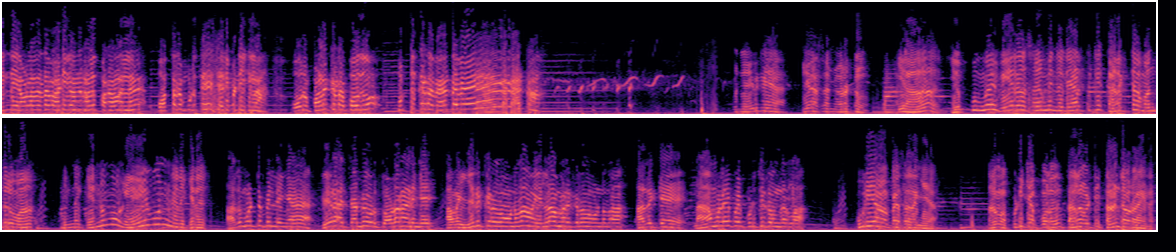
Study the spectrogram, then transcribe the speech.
இன்னும் எவ்வளவு தடவை அடி வாங்கினாலும் பரவாயில்ல. ஒத்தரை கொடுத்தே சரி பண்ணிக்கலாம். ஒரு பழக்கடை போதும் புட்டுக்கடை வேண்டவே வேண்டாம். கொஞ்சம் இருங்கய்யா. வீராசாமி வரட்டும். எப்பவுமே வீராசாமி இந்த நேரத்துக்கு கரெக்டா வந்துருவான். இன்னைக்கு என்னமோ லேவுன்னு நினைக்கிறேன். அது மட்டும் இல்லைங்க. வீராசாமி ஒரு தொடரானிங்க அவன் இருக்கிறது ஒண்ணுதான் அவன் இல்லாம இருக்கிறது ஒண்ணுதான். அதுக்கு நாமளே போய் பிடிச்சிட்டு வந்துடலாம். புரியாம பேசாதீங்க. நாம பிடிக்க போறது தலைவெட்டி தாண்டவராயன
